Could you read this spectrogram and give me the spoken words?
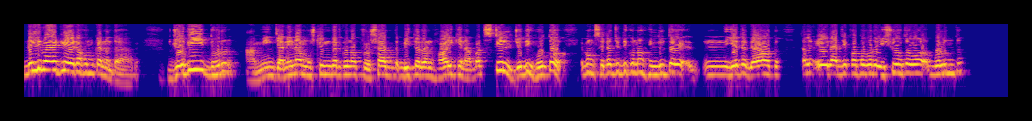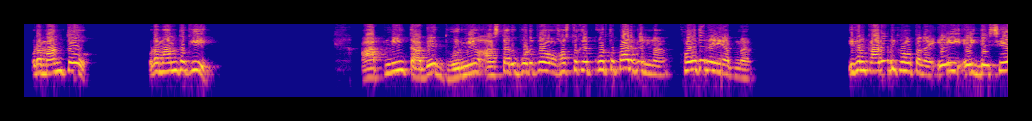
ডেলিভারিটলি এরকম কেন দেওয়া হবে? যদি ধরুন, আমি জানি না মুসলিমদের কোনো প্রসাদ বিতরণ হয় কিনা বাট স্টিল যদি হতো এবং সেটা যদি কোনো হিন্দুদের ইয়েতে দেওয়া হতো, তাহলে এই রাজ্যে কত বড় ইস্যু হতো বলুন তো? ওরা মানতো। ওরা মানতো কি? আপনি তাদের ধর্মীয় আস্থার উপরে তো হস্তক্ষেপ করতে পারবেন না। ক্ষমতা নেই আপনার। ইভেন কারোরই ক্ষমতা নাই। এই এই দেশে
